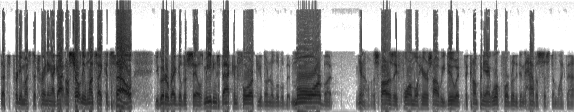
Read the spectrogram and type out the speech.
that's pretty much the training I got. Now certainly once I could sell, you go to regular sales meetings back and forth. You learn a little bit more, but you know as far as a formal here's how we do it, the company I work for really didn't have a system like that.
